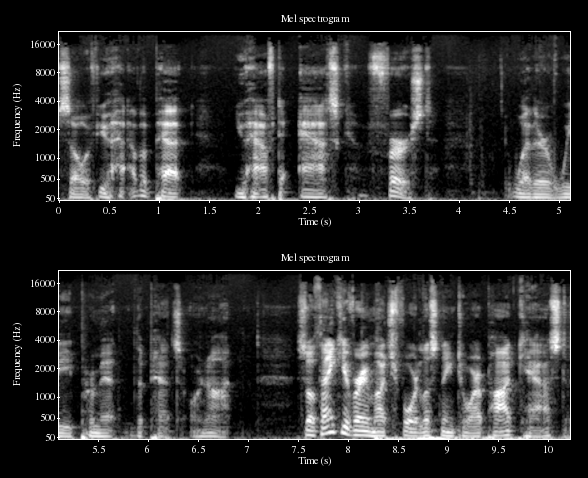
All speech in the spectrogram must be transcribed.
So if you have a pet, you have to ask first whether we permit the pets or not. So, thank you very much for listening to our podcast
